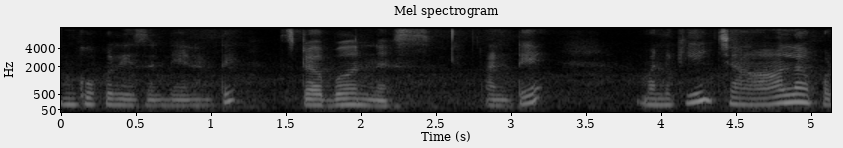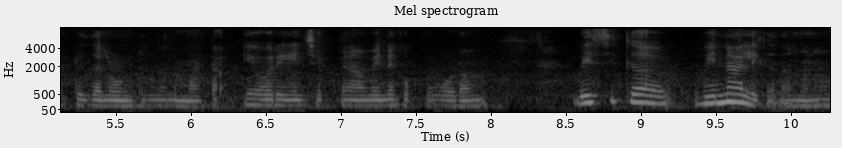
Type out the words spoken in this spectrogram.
ఇంకొక రీజన్ ఏంటంటే స్టబర్నెస్ అంటే మనకి చాలా పట్టుదల ఉంటుందన్నమాట. ఎవరు ఏం చెప్పినా వినకపోవడం బేసిక్గా వినాలి కదా మనం.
